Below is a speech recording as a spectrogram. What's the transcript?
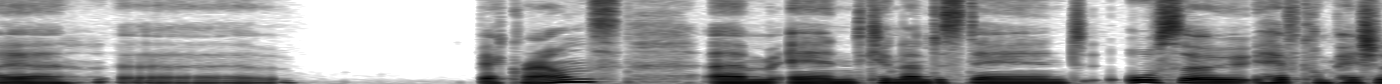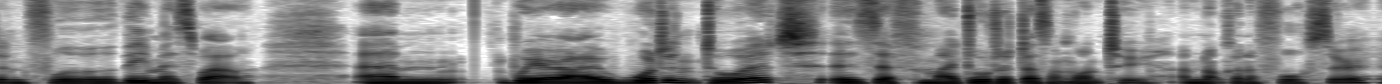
uh, uh, backgrounds um, and can understand, also have compassion for them as well. Um, where I wouldn't do it is if my daughter doesn't want to. I'm not going to force her.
